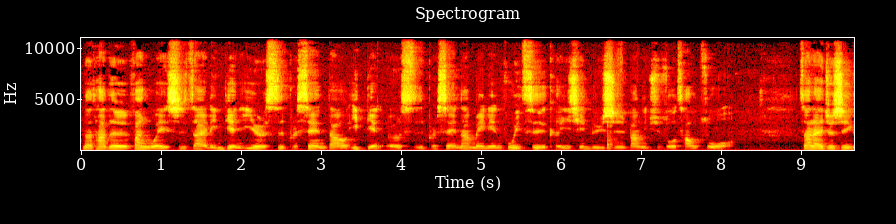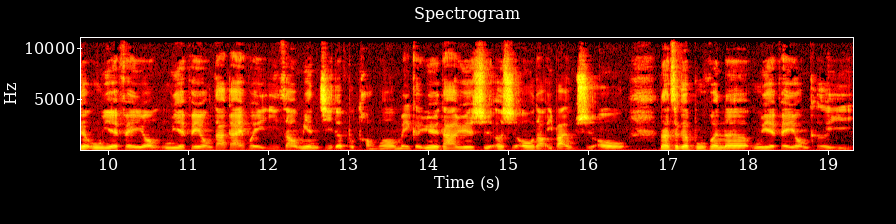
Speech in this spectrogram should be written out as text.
那它的范围是在零点一二四 percent 到一点二四 percent。那每年付一次，可以请律师帮你去做操作。再来就是一个物业费用，物业费用大概会依照面积的不同哦，每个月大约是二十欧到一百五十欧。那这个部分呢，物业费用可以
